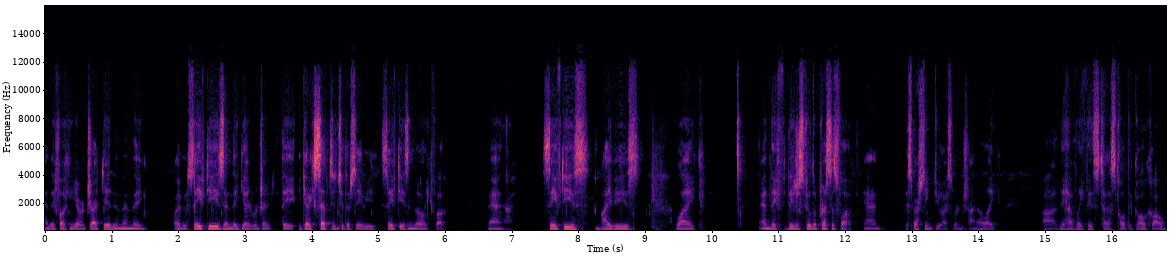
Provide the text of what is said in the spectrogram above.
and they fucking get rejected. And then they apply their safeties and they get rejected. They get accepted to their safety, safeties, and they're like, fuck, man, safeties, Ivies, like, and they, they just feel depressed as fuck. And especially, dude, I swear in China, like, uh, they have like this test called the Gaokao.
